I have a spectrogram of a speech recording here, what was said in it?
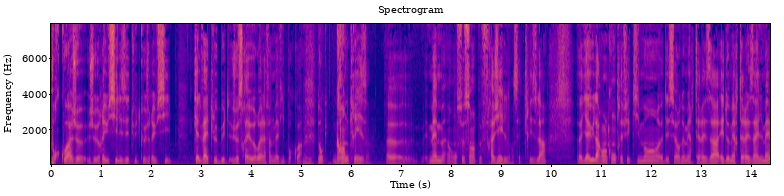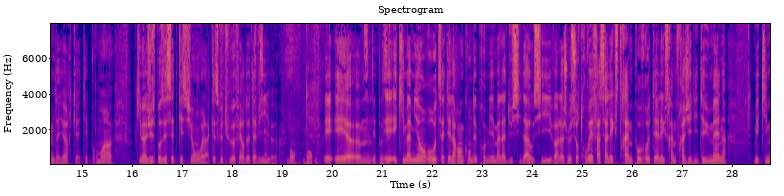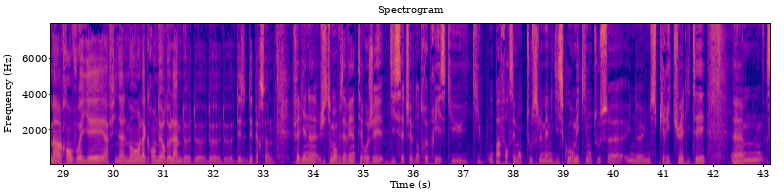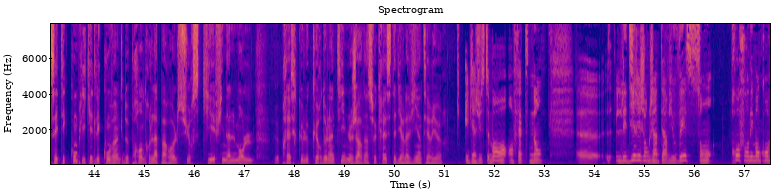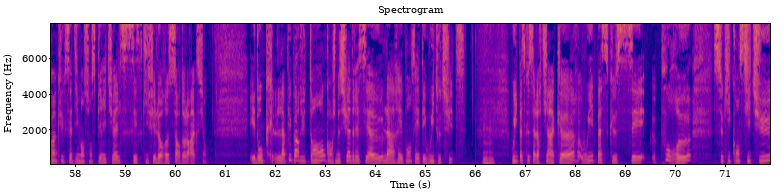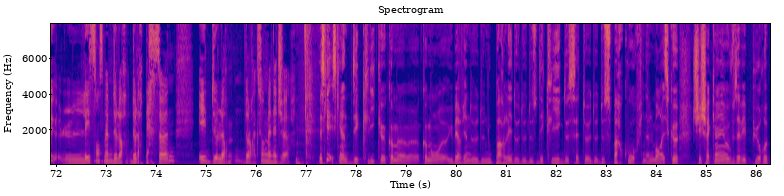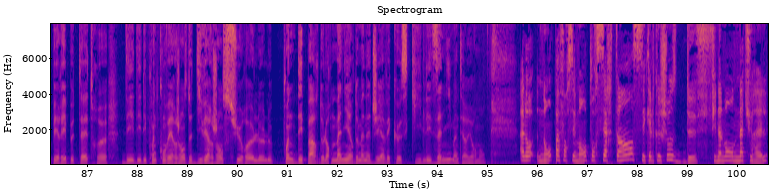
Pourquoi je, je réussis les études que je réussis Quel va être le but Je serai heureux à la fin de ma vie. Pourquoi. Donc, grande crise. Euh, même on se sent un peu fragile dans cette crise-là. Euh, il y a eu la rencontre effectivement euh, des sœurs de Mère Teresa et de Mère Teresa elle-même d'ailleurs, qui a été pour moi, qui m'a juste posé cette question. Voilà, qu'est-ce que tu veux faire de ta vie Bon, bon. Et, et, et, et qui m'a mis en route. Ça a été la rencontre des premiers malades du SIDA aussi. Voilà, je me suis retrouvé face à l'extrême pauvreté, à l'extrême fragilité humaine mais qui m'a renvoyé à finalement la grandeur de l'âme de, de, de, de, des, des, personnes. Fabienne, justement, vous avez interrogé 17 chefs d'entreprise qui qui n'ont pas forcément tous le même discours, mais qui ont tous euh, une, une spiritualité. Euh, ça a été compliqué de les convaincre de prendre la parole sur ce qui est finalement le, presque le cœur de l'intime, le jardin secret, c'est-à-dire la vie intérieure. Eh bien justement, en fait, non. Euh, les dirigeants que j'ai interviewés sont profondément convaincus que cette dimension spirituelle, c'est ce qui fait le ressort de leur action. Et donc, la plupart du temps, quand je me suis adressée à eux, la réponse a été oui tout de suite. Mhm. Oui, parce que ça leur tient à cœur. Oui, parce que c'est pour eux ce qui constitue l'essence même de leur, de leur personne et de leur, de leur action de manager. Mhm. Est-ce qu'il y, a un déclic, euh, comme, euh, comme Hubert vient de, nous parler, de, de, ce déclic, de, cette, de, ce parcours finalement Est-ce que chez chacun, vous avez pu repérer peut-être euh, des, des, des, points de convergence, de divergence sur le, le, point de départ de leur manière de manager avec ce qui les anime intérieurement? Alors non, pas forcément. Pour certains, c'est quelque chose de finalement naturel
